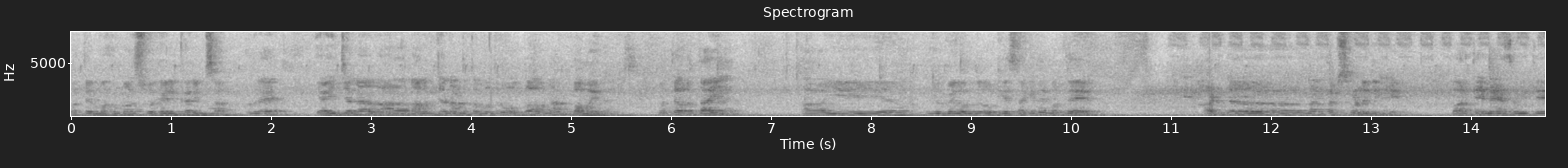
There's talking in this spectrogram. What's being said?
ಮತ್ತು ಮೊಹಮ್ಮದ್ ಸುಹೇಲ್ ಕರೀಂ ಸಾಬ್. ಅಂದರೆ ಐದು ಜನ ನಾಲ್ಕು ಜನ ಅಣ್ಣ ತಮ್ಮಂದರು ಒಬ್ಬ ಅವನ ಬಾಮೈದ ಮತ್ತು ಅವರ ತಾಯಿ. ಈ ಇದ್ರ ಮೇಲೆ ಒಂದು ಕೇಸ್ ಆಗಿದೆ. ಮತ್ತು ನಾನು ತಪ್ಪಿಸ್ಕೊಂಡಿದ್ದಕ್ಕೆ ಭಾರತೀಯ ನ್ಯಾಯ ಸಂಹಿತೆ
